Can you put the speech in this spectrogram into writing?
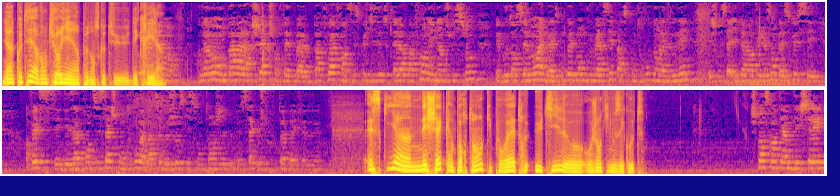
Il y a un côté aventurier un peu dans ce que tu décris là. Vraiment, Vraiment, on part à la recherche en fait. Bah, parfois, enfin, c'est ce que je disais tout à l'heure, parfois on a une intuition, mais potentiellement elle va être complètement bouleversée par ce qu'on trouve dans la donnée. Et je trouve ça hyper intéressant parce que c'est en fait, c'est des apprentissages qu'on trouve à partir Est-ce qu'il y a un échec important qui pourrait être utile aux gens qui nous écoutent Je pense qu'en termes d'échec,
